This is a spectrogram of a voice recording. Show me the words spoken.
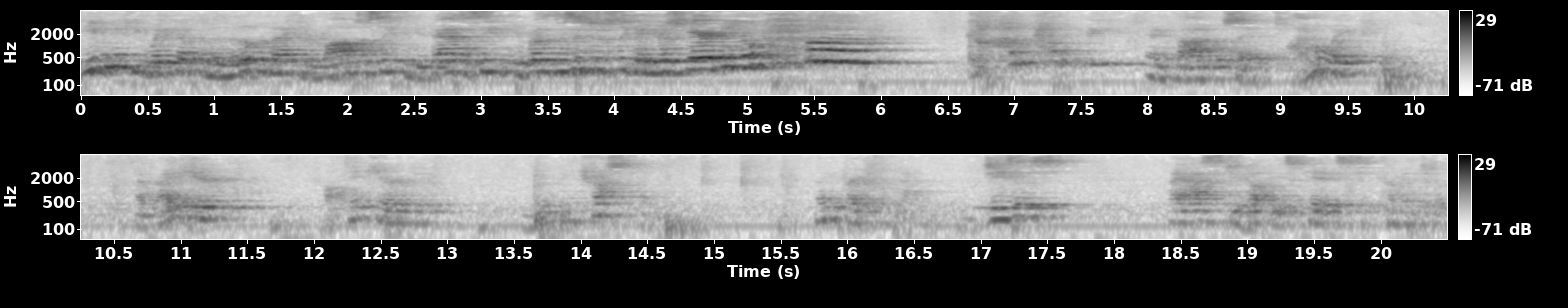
Even if you wake up in the middle of the night, and your mom's asleep and your dad's asleep and your brothers and sisters are asleep and you're scared and you go, me. And God will say, I'm awake. I'm right here. I'll take care of you. You can trust Him. Let me pray for that. Jesus, I ask that you help these kids to come into a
